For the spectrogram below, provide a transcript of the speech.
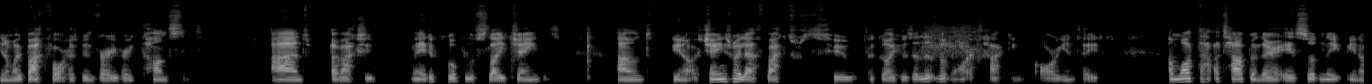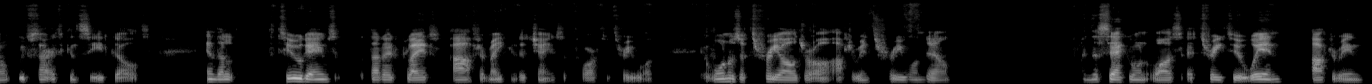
you know, my back four has been very, very constant. And I've actually made a couple of slight changes. And, you know, I've changed my left back to a guy who's a little bit more attacking orientated. And what that's happened there is suddenly, you know, we've started to concede goals. In the, two games that I'd played after making the change to 4 2 3 1, one was a 3 all draw after being 3 1 down. And the second one was a 3 2 win after being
